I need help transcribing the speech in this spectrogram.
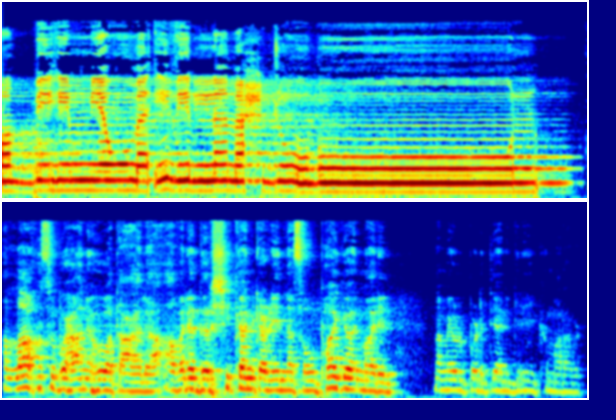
ربهم يومئذ لمحجوبون അള്ളാഹു സുബാനുഹുവ താല അവനെ ദർശിക്കാൻ കഴിയുന്ന സൗഭാഗ്യവാന്മാരിൽ നമ്മെ ഉൾപ്പെടുത്തി അനുഗ്രഹിക്കുമാറാവട്ടെ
